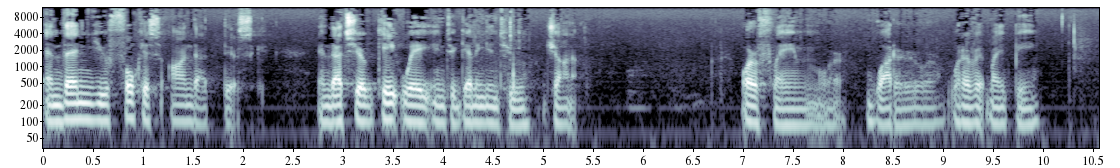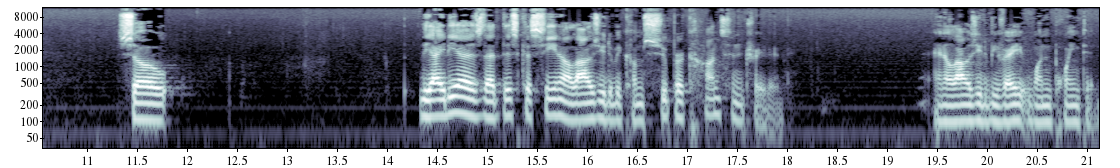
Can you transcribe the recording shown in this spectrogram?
and then you focus on that disc. And that's your gateway into getting into jhana, or flame, or water, or whatever it might be. So, the idea is that this kasina allows you to become super concentrated and allows you to be very one pointed.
